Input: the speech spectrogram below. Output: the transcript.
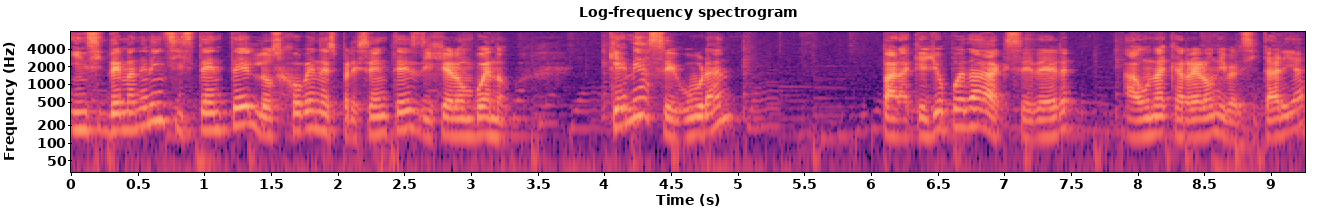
de manera insistente los jóvenes presentes dijeron, bueno, ¿qué me aseguran para que yo pueda acceder a una carrera universitaria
